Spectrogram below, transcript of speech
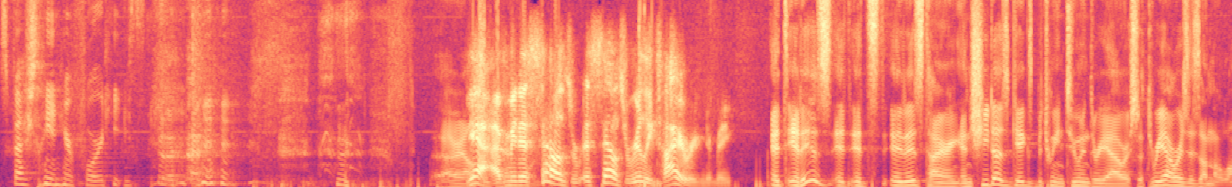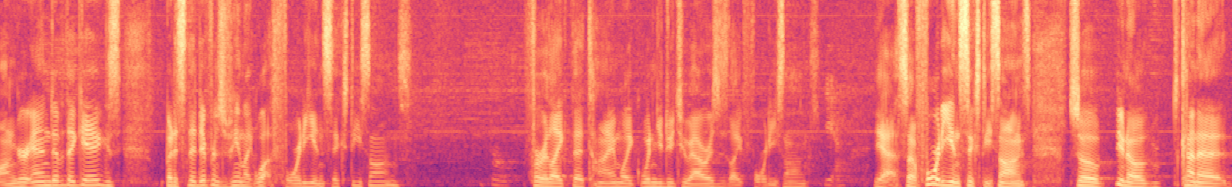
Especially in your 40s right, yeah, I that mean, it sounds it sounds really tiring to me. It, it is it, it's it is tiring, and she does gigs between two and three hours. So three hours is on the longer end of the gigs, but it's the difference between like what forty and sixty songs for like the time. Like when you do two hours is like forty songs. Yeah. Yeah, so 40 and 60 songs. So, you know, it's kind of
